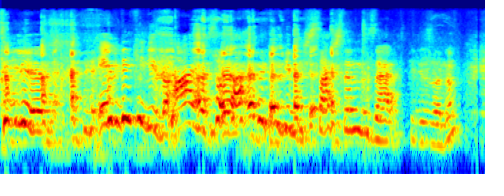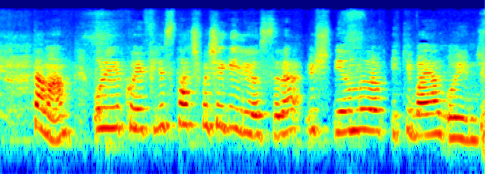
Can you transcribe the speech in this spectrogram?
Selim evdeki gibi aynı sokaktaki gibi saçlarını düzeltti Filiz Hanım. Tamam. Oraya koyuyor. Filiz Taçbaş'a geliyor sıra. Üç, yanında da iki bayan oyuncu.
